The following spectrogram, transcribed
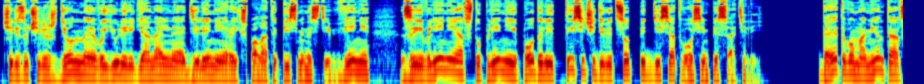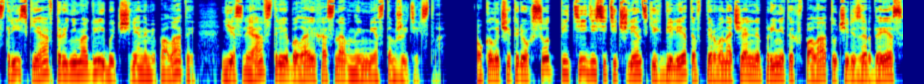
через учрежденное в июле региональное отделение Рейхспалаты письменности в Вене заявление о вступлении подали 1958 писателей. До этого момента австрийские авторы не могли быть членами палаты, если Австрия была их основным местом жительства. Около 450 членских билетов, первоначально принятых в палату через РДС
